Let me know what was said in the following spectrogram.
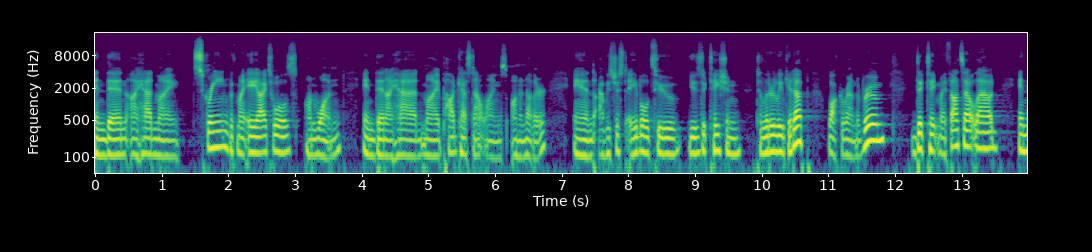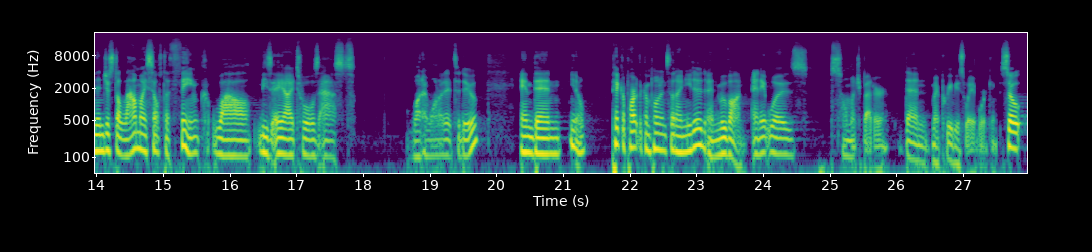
And then I had my screen with my AI tools on one. And then I had my podcast outlines on another. And I was just able to use dictation to literally get up, walk around the room, dictate my thoughts out loud, and then just allow myself to think while these AI tools asked what I wanted it to do. And then, you know, pick apart the components that I needed and move on. And it was so much better than my previous way of working. So,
